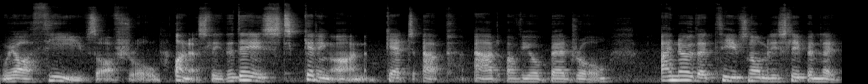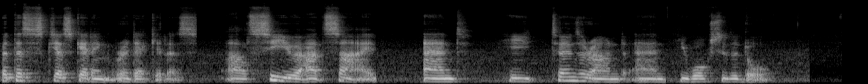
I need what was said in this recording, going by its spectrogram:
We are thieves, after all. Honestly, the day is getting on. Get up out of your bedroll. I know that thieves normally sleep in late, but this is just getting ridiculous. I'll see you outside. And he turns around and he walks to the door.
